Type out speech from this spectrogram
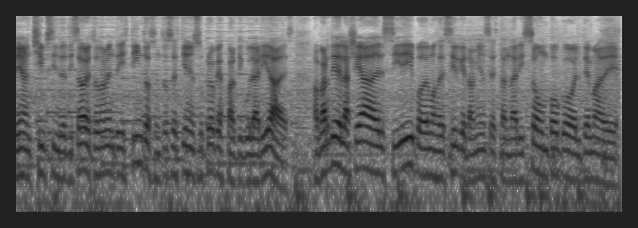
tenían chips sintetizadores totalmente distintos, entonces tienen sus propias particularidades. A partir de la llegada del CD podemos decir que también se estandarizó un poco el tema del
